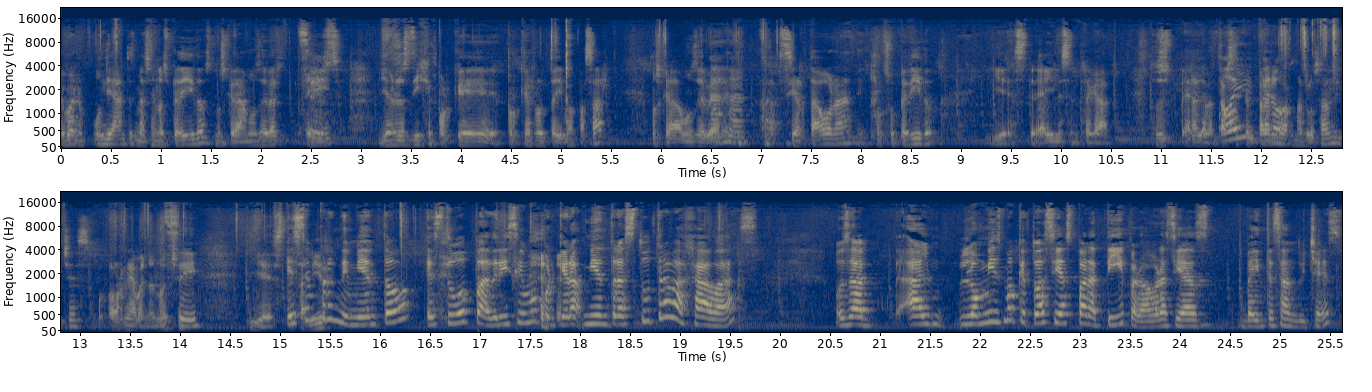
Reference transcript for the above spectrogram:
Y bueno, un día antes me hacían los pedidos, nos quedamos de ver. Sí. Ellos- yo les dije por qué, por qué ruta iba a pasar. Nos quedábamos de ver en- a cierta hora eh, con su pedido y este, ahí les entregaba. Entonces era levantarse Oye, temprano, pero- armar los sándwiches, horneaba en la noche Sí. y este, Ese salir. emprendimiento estuvo padrísimo porque era mientras tú trabajabas, o sea, al- lo mismo que tú hacías para ti, pero ahora hacías 20 sándwiches,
